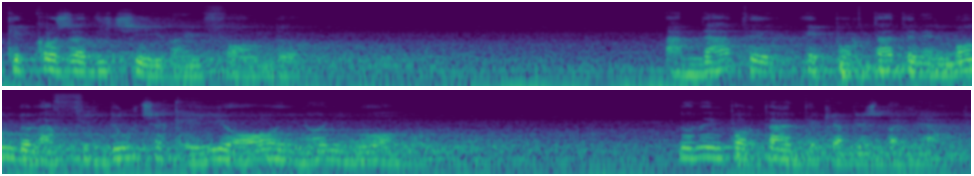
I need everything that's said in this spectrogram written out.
che cosa diceva in fondo? andate e portate nel mondo la fiducia che io ho in ogni uomo. Non è importante che abbia sbagliato,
